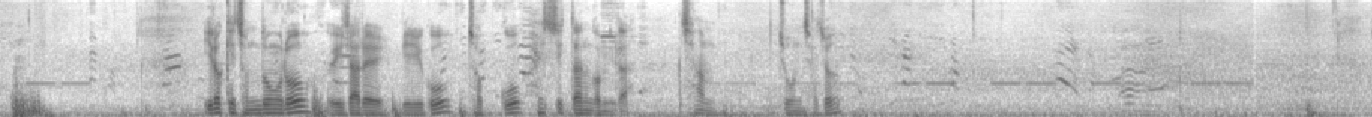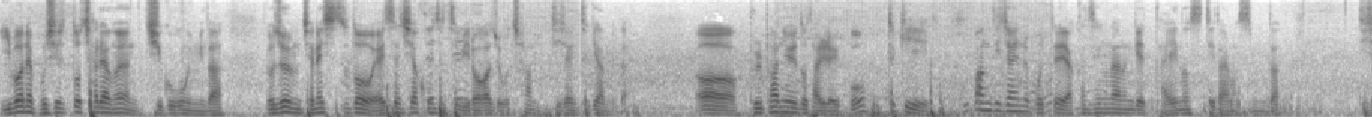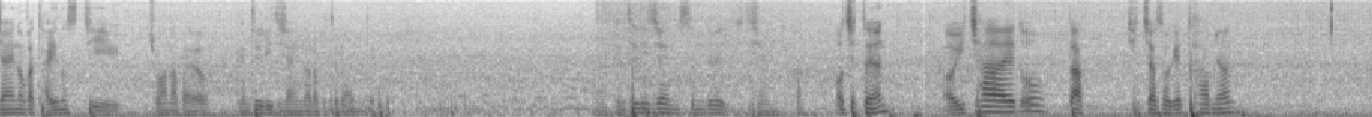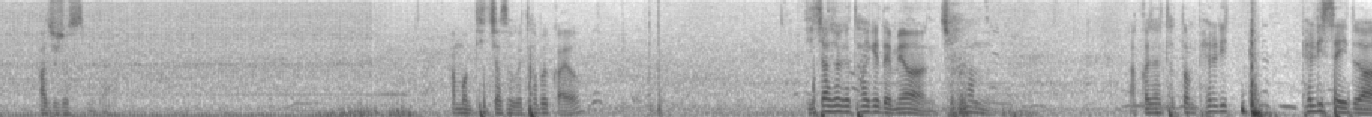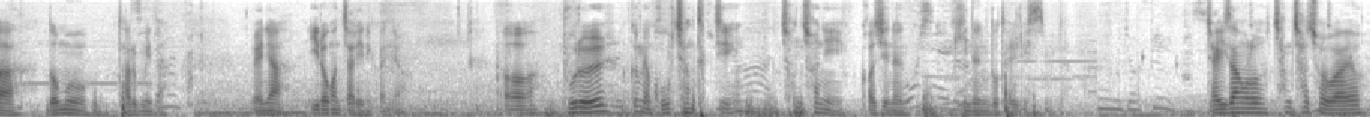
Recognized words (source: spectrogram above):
이렇게 전동으로 의자를 밀고 접고 할 수 있다는 겁니다. 참 좋은 차죠. 이번에 보실 또 차량은 G90입니다. 요즘 제네시스도 에센시아 콘셉트 밀어가지고 참 디자인 특이합니다. 어 불판 휠도 달려 있고 특히 후방 디자인을 볼 때 약간 생각나는 게 다이너스티 닮았습니다. 디자이너가 다이너스티 좋아하나 봐요. 벤틀리 디자이너라고 들었는데 어, 벤틀리 디자인 쓰는데 왜 이 디자인일까? 어쨌든 어, 이 차에도 딱 뒷좌석에 타면 아주 좋습니다. 한번 뒷좌석을 타볼까요? 뒷좌석에 타게 되면 참 아까 전에 탔던 펠리 펠리세이드와 너무 다릅니다. 왜냐 1억 원짜리니까요. 어 불을 끄면 고급차는 특징 천천히 꺼지는 기능도 달려 있습니다. 자 이상으로 참차 좋아요.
